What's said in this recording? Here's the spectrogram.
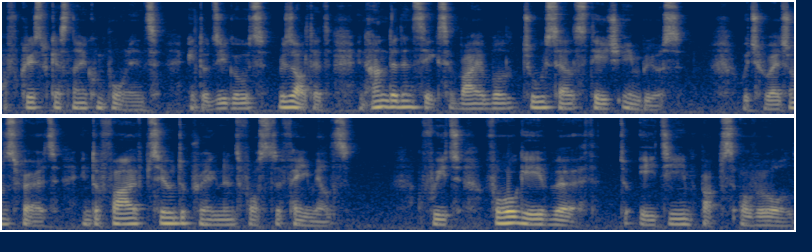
of CRISPR-Cas9 components into zygotes resulted in 106 viable two-cell stage embryos, which were transferred into five pseudo-pregnant foster females of which four gave birth to 18 pups overall.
